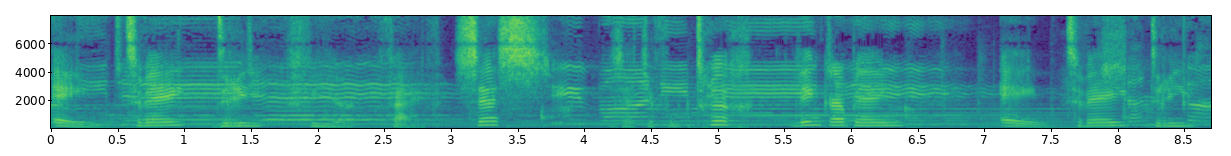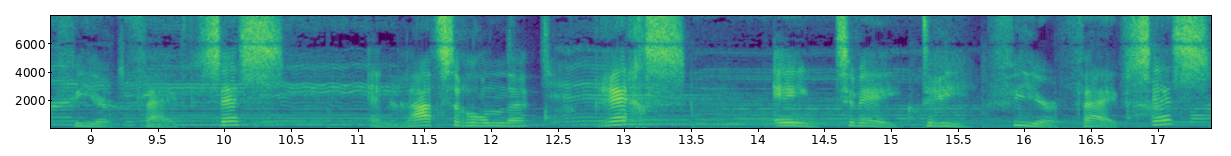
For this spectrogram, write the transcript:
1, 2, 3, 4, 5, 6. Zet je voet terug. Linkerbeen. 1, 2, 3, 4, 5, 6. En de laatste ronde. Rechts. 1, 2, 3, 4, 5, 6.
